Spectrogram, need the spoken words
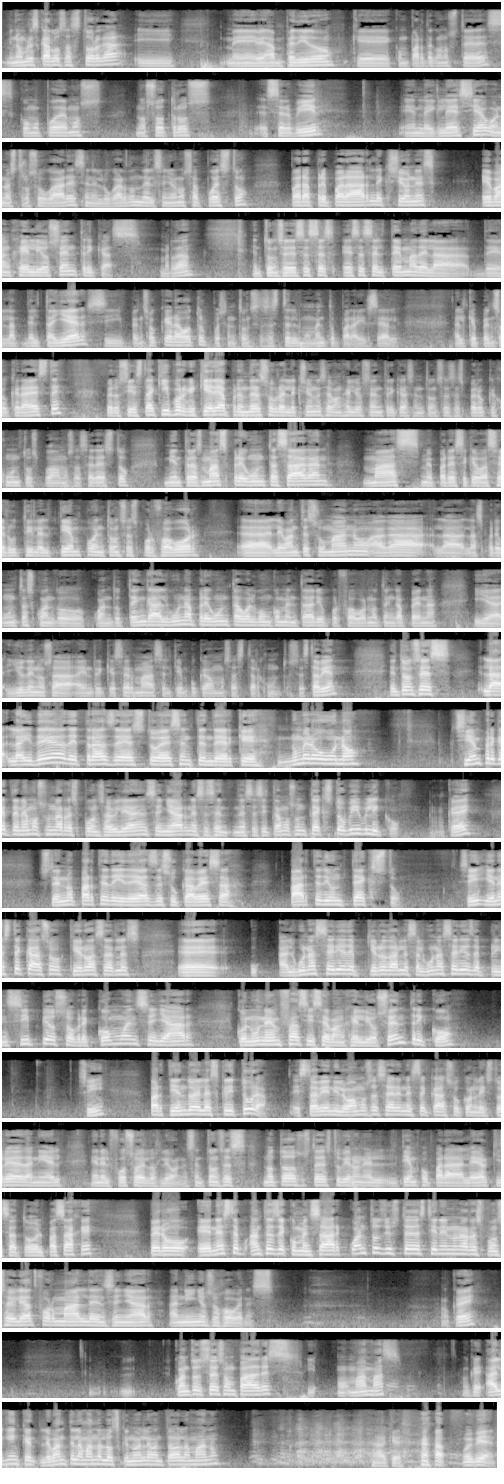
Mi nombre es Carlos Astorga y me han pedido que comparta con ustedes cómo podemos nosotros eh, servir en la iglesia o en nuestros hogares, en el lugar donde el Señor nos ha puesto, para preparar lecciones evangeliocéntricas, ¿verdad? Entonces ese es, ese es el tema de la, de la, del taller. Si pensó que era otro, pues entonces este es el momento para irse al, al que pensó que era este. Pero si está aquí porque quiere aprender sobre lecciones evangeliocéntricas, entonces espero que juntos podamos hacer esto. Mientras más preguntas hagan, más me parece que va a ser útil el tiempo. Entonces, por favor, eh, levante su mano, haga la, las preguntas cuando, cuando tenga alguna pregunta o algún comentario, por favor no tenga pena y ayúdenos a, enriquecer más el tiempo que vamos a estar juntos. ¿Está bien? Entonces, la idea detrás de esto es entender que, número uno, siempre que tenemos una responsabilidad de enseñar, neces necesitamos un texto bíblico. ¿ok? Usted no parte de ideas de su cabeza, parte de un texto. ¿sí? Y en este caso quiero hacerles eh, alguna serie de, quiero darles algunas series de principios sobre cómo enseñar con un énfasis evangeliocéntrico, ¿sí? partiendo de la escritura. Está bien, y lo vamos a hacer en este caso con la historia de Daniel en el foso de los leones. Entonces, no todos ustedes tuvieron el tiempo para leer quizá todo el pasaje, pero en este, antes de comenzar, ¿cuántos de ustedes tienen una responsabilidad formal de enseñar a niños o jóvenes? ¿Ok? ¿Cuántos de ustedes son padres o mamás? Okay. ¿Alguien que levante la mano los que no han levantado la mano? Okay. Muy bien.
